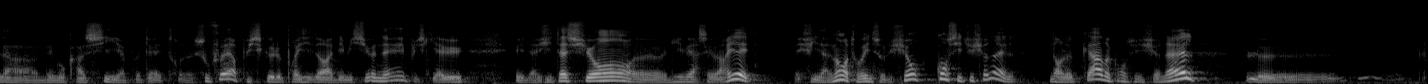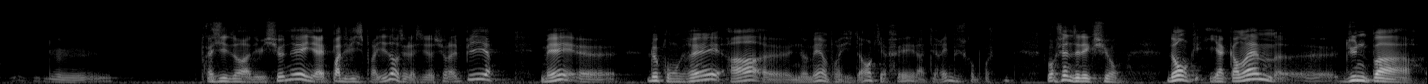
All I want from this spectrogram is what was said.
la démocratie a peut-être souffert puisque le président a démissionné, puisqu'il y a eu une agitation diverses et variées. Et finalement, on a trouvé une solution constitutionnelle. Dans le cadre constitutionnel, le, président a démissionné, il n'y avait pas de vice-président, c'est la situation la pire, mais euh, le Congrès a euh, nommé un président qui a fait l'intérim jusqu'aux prochaines, élections. Donc il y a quand même, euh, d'une part,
